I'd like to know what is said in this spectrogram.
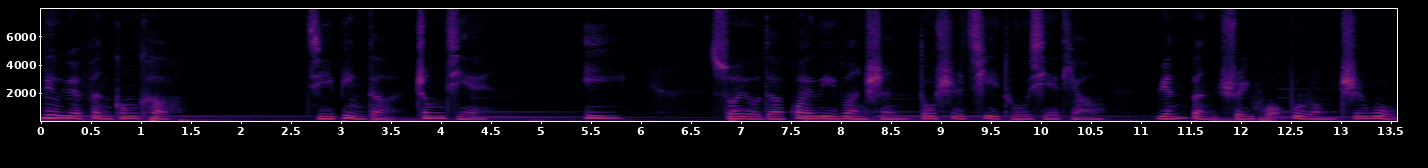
六月份功课：疾病的终结。一，所有的怪力乱神都是企图协调原本水火不容之物。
